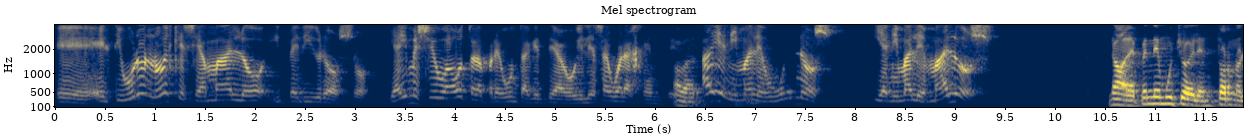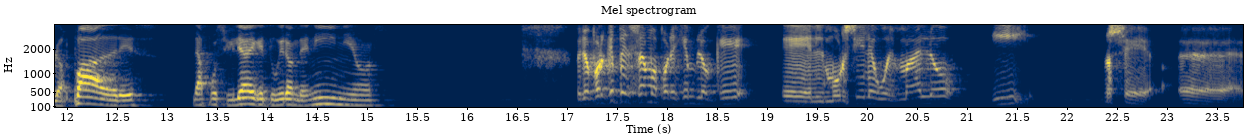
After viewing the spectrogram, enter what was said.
Eh, el tiburón no es que sea malo y peligroso. Y ahí me llevo a otra pregunta que te hago y les hago a la gente. A. ¿Hay animales buenos y animales malos? No, depende mucho del entorno, los padres, las posibilidades que tuvieron de niños. Pero ¿por qué pensamos, por ejemplo, que el murciélago es malo y, no sé, eh,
